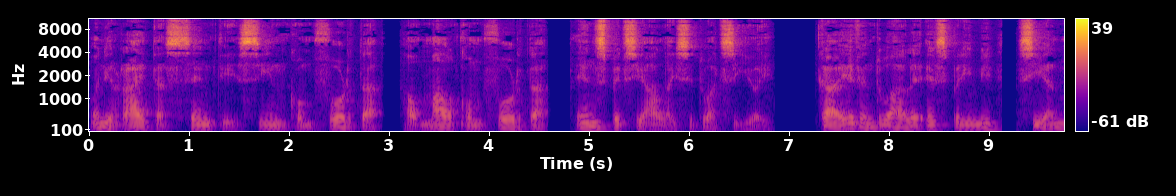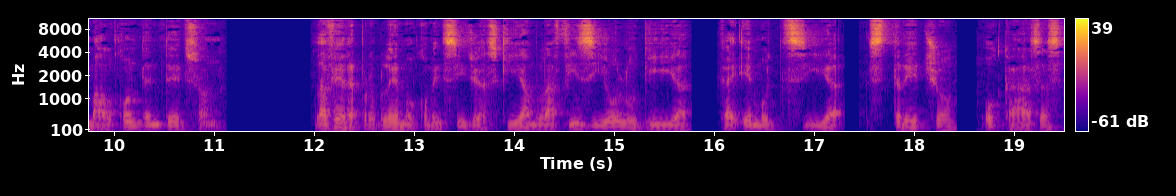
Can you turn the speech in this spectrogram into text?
Oni raitas senti sin comforta au malconforta en specialai situazioi, ca eventuale esprimi sian malcontentezon. La vera problemo comencidias ciam la fisiologia ca emozia streccio ocasas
